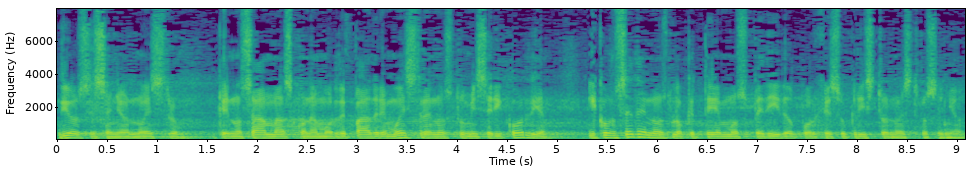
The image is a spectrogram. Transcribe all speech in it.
Dios y Señor nuestro, que nos amas con amor de Padre, muéstrenos tu misericordia y concédenos lo que te hemos pedido por Jesucristo nuestro Señor.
